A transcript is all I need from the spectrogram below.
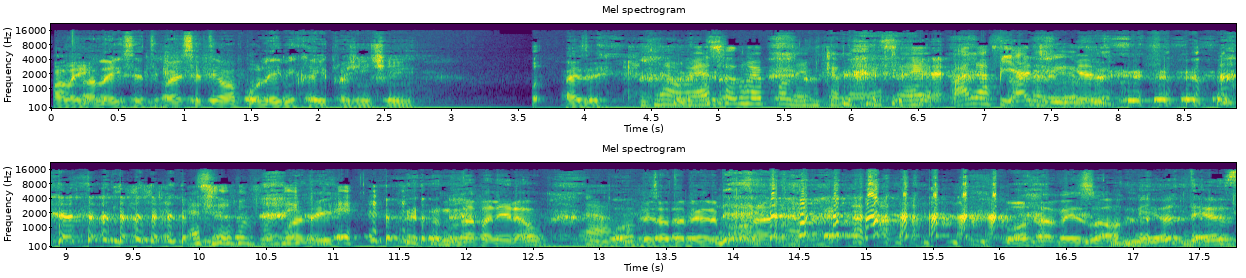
Fala aí. Fala aí, você tem, parece que você tem uma polêmica aí pra gente aí. Faz aí. Não, essa não é polêmica, não. Essa é palhaçada. Piadinha. mesmo. Essa eu não vou nem Manda aí. ler. Não dá pra ler, não? Não. Pô, o pessoal tá pegando pesado. Porra, pessoal. Meu Deus.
